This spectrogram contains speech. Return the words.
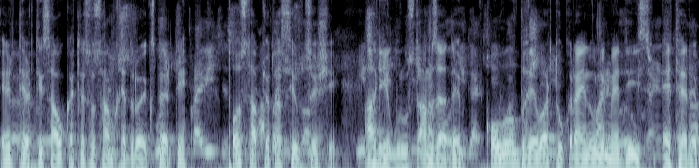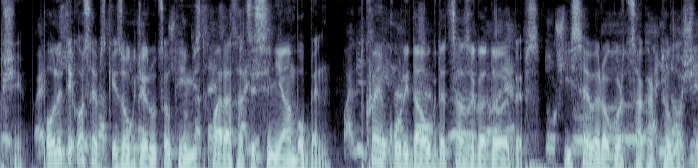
ერთ-ერთი საუკეთესო სამხედრო ექსპერტი ექსპერტი პოსტაბჭოთა სივრცეში აგილ რუსტამზადე ყოველდღე ვართ უკრაინული მედიის ეთერებში. პოლიტიკოსებს კი ზოგჯერ უწევთ იმის თქმა რასაც ისინი ამბობენ. თქვენ ყური დაუგდეთ საზოგადოებებს. ისევე როგორც საქართველოში.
